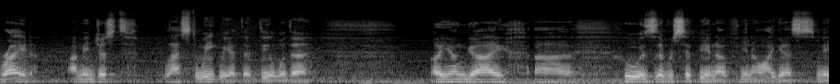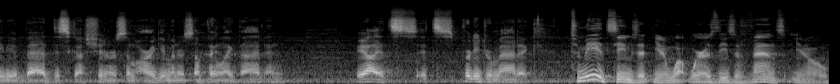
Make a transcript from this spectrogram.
Right. I mean, just last week we had to deal with a, a young guy uh, who was the recipient of, you know, I guess maybe a bad discussion or some argument or something like that. And yeah, it's, it's pretty dramatic. to me it seems that you know what whereas these events you know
